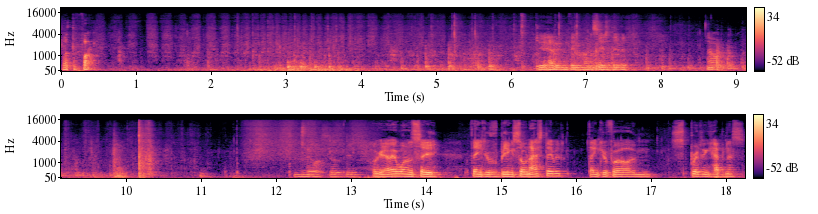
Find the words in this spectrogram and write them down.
What the fuck? Do you have anything you want to say to David? No. No. No, okay. Okay, I want to say thank you for being so nice, David. Thank you for um, spreading happiness.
